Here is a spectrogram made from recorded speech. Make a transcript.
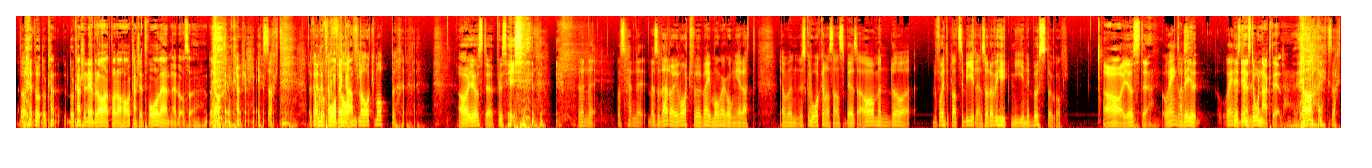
då, då, då, kan, då kanske det är bra att bara ha kanske två vänner då. Så. Ja. kanske. Exakt. Då kan Eller man två åka fla, bekanta. flakmoppe. Ja, just det, precis. Men, eh, och sen, men så där har det varit för mig många gånger att ja men nu ska vi åka någonstans så blir så här, ja men då, då får jag inte plats i bilen så då har vi hyrt minibuss någon gång. Ja, just det. Och en gång, Ja, det är ju och en det, det är en stor nackdel. Ja, exakt.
